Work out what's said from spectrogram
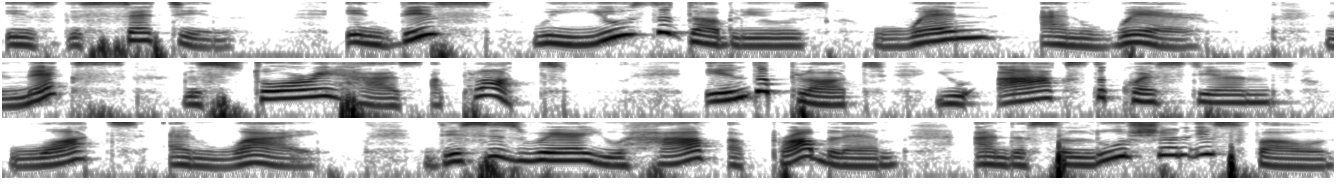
is the setting. In this, we use the W's when and where. Next, the story has a plot. In the plot, you ask the questions what and why. This is where you have a problem and a solution is found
